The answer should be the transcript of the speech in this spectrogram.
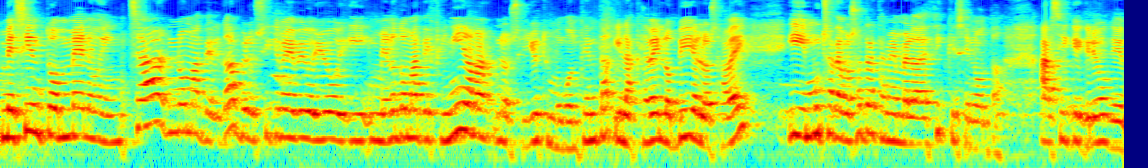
me siento menos hinchada, no más delgada, pero sí que me veo yo y me noto más definida, más, no sé, yo estoy muy contenta y las que veis los vídeos lo sabéis y muchas de vosotras también me lo decís que se nota. Así que creo que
